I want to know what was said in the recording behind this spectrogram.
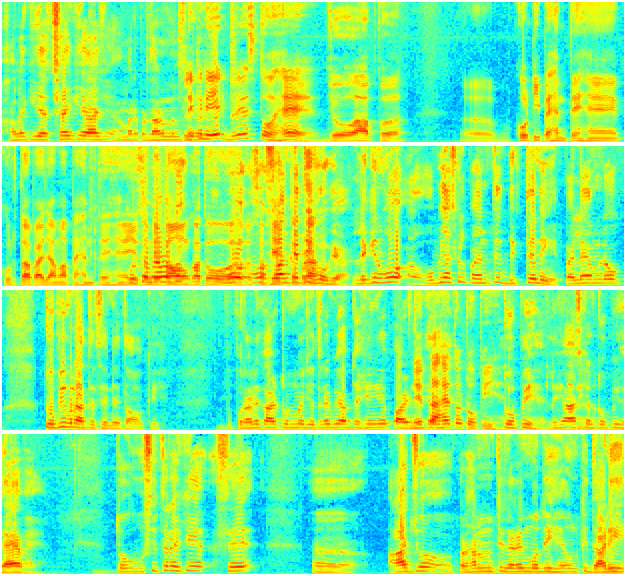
हालाँकि अच्छा है कि आज हमारे प्रधानमंत्री लेकिन एक ड्रेस तो है जो आप आ, कोटी पहनते हैं कुर्ता पैजामा पहनते हैं कुर्ता तो नेताओं का तो वो, वो सांकेतिक हो गया। लेकिन वो वो भी आजकल पहनते दिखते नहीं है। पहले हम लोग टोपी बनाते थे नेताओं की। तो पुराने कार्टून में जितने भी आप देखेंगे पार्टी नेता है तो टोपी है। टोपी है लेकिन आजकल हम्म। टोपी गायब है। तो उसी तरह के से आज जो प्रधानमंत्री नरेंद्र मोदी हैं उनकी दाढ़ी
